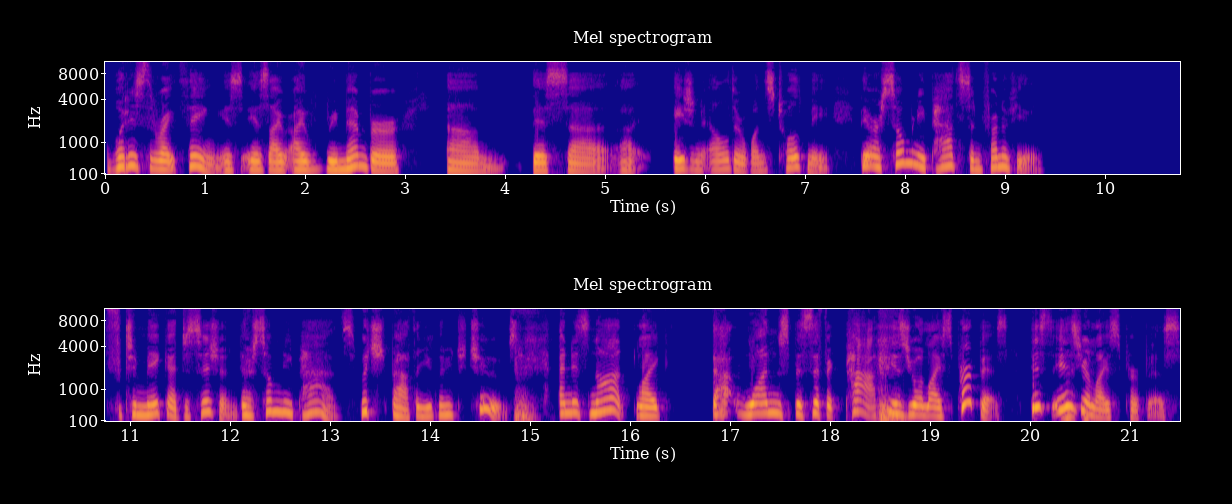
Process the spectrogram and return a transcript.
what is the right thing? Is, is I, I remember, um, this, uh, uh, Asian elder once told me, there are so many paths in front of you to make a decision. There are so many paths. Which path are you going to choose? And it's not like that one specific path is your life's purpose. This is your life's purpose.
